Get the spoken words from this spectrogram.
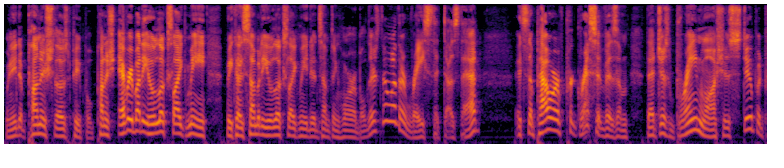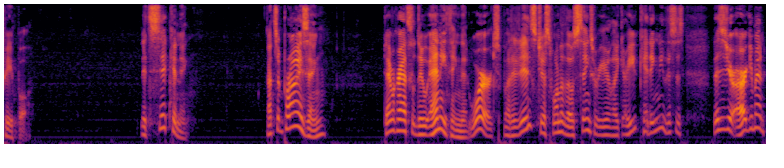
We need to punish those people. Punish everybody who looks like me because somebody who looks like me did something horrible. There's no other race that does that. It's the power of progressivism that just brainwashes stupid people. It's sickening. Not surprising. Democrats will do anything that works, but it is just one of those things where you're like, are you kidding me? This is this is your argument?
